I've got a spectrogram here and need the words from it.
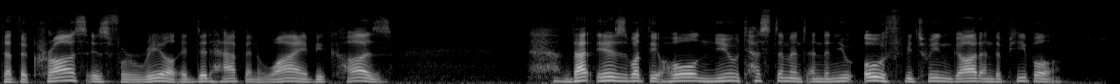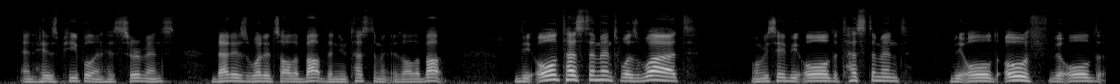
that the cross is for real. It did happen. Why? Because that is what the whole New Testament and the new oath between God and the people and His people and His servants, that is what it's all about. The New Testament is all about. The Old Testament was what? When we say the Old Testament, the old oath, the old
